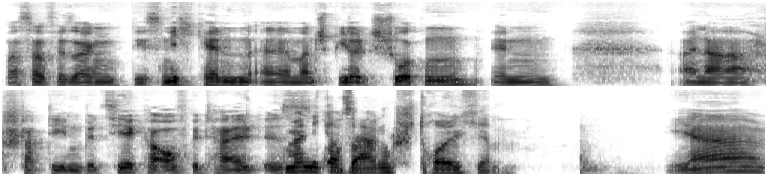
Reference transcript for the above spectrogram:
was dafür sagen, die es nicht kennen. Äh, man spielt Schurken in einer Stadt, die in Bezirke aufgeteilt ist. Kann man nicht auch sagen Strolche? Ja,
